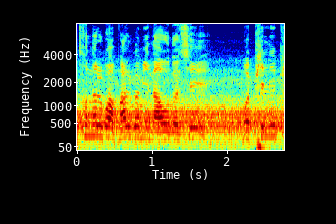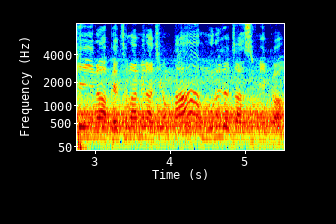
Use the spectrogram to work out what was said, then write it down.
터널과 밝음이 나오듯이 뭐 필리핀이나 베트남이나 지금 다 무너졌지 않습니까?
